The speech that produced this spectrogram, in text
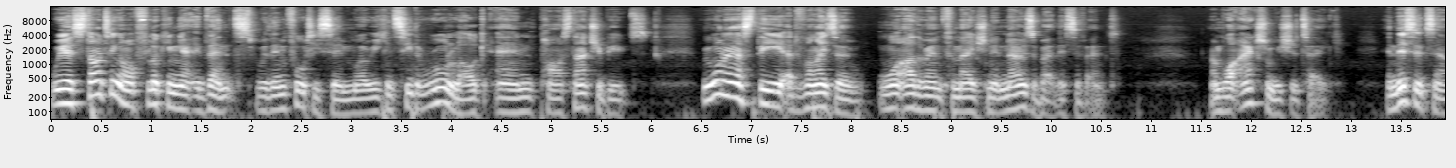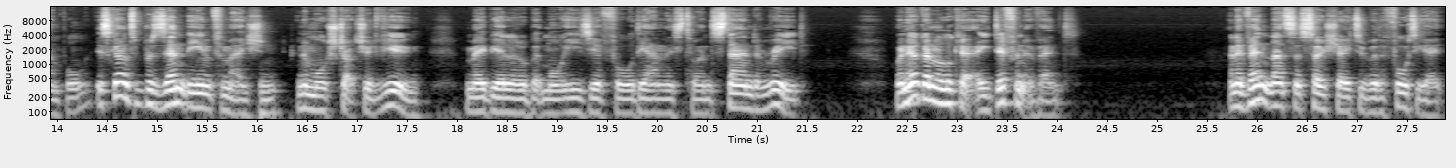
We are starting off looking at events within FortiSIEM where we can see the raw log and past attributes. We want to ask the advisor what other information it knows about this event and what action we should take. In this example, it's going to present the information in a more structured view, maybe a little bit more easier for the analyst to understand and read. We're now going to look at a different event, an event that's associated with a FortiGate,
